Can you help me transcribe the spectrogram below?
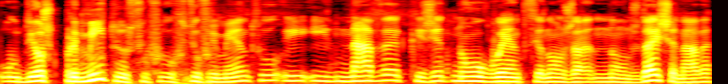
o Deus que permite o sofrimento e, e nada que a gente não aguente, não, já, não não nos deixa nada,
